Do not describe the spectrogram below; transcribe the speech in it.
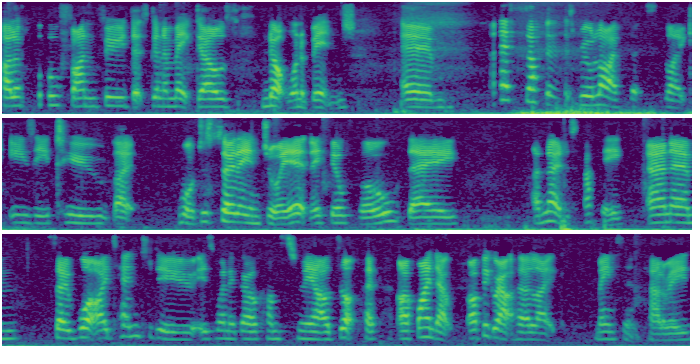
Colourful, fun food that's going to make girls not want to binge. Um, and there's stuff that's real life that's like easy to like. Well, just so they enjoy it, they feel full. They, I don't know, just happy. And um, so what I tend to do is when a girl comes to me, I'll drop her. I'll find out. I'll figure out her like maintenance calories.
